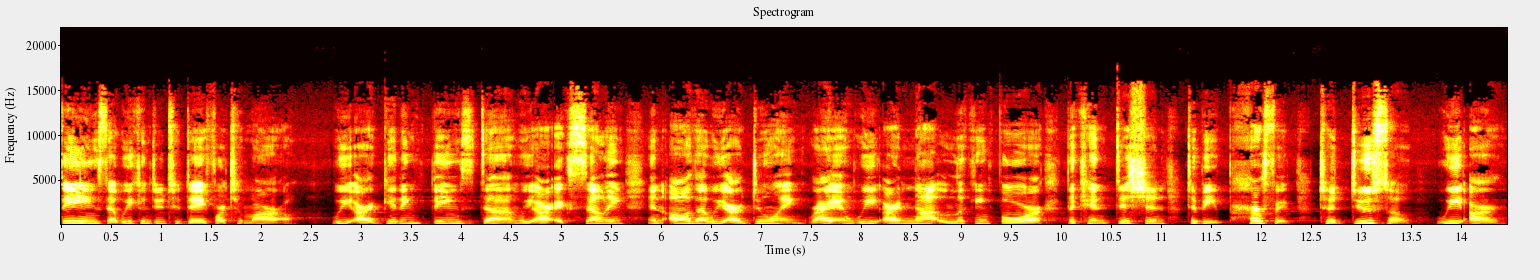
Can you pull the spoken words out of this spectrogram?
things that we can do today for tomorrow. We are getting things done. We are excelling in all that we are doing, right? And we are not looking for the condition to be perfect to do so. We are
